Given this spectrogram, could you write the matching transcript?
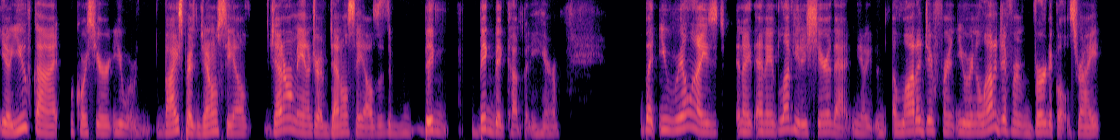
you know you've got, of course, you're you were vice president, general sales, general manager of dental sales. It's a big, big, big company here. But you realized, and I and I'd love you to share that. You know, a lot of different. You were in a lot of different verticals, right,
